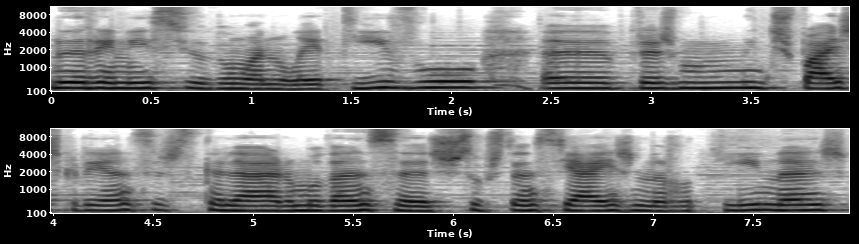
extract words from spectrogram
no reinício de um ano letivo. Uh, para muitos pais, crianças, se calhar mudanças substanciais nas rotinas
